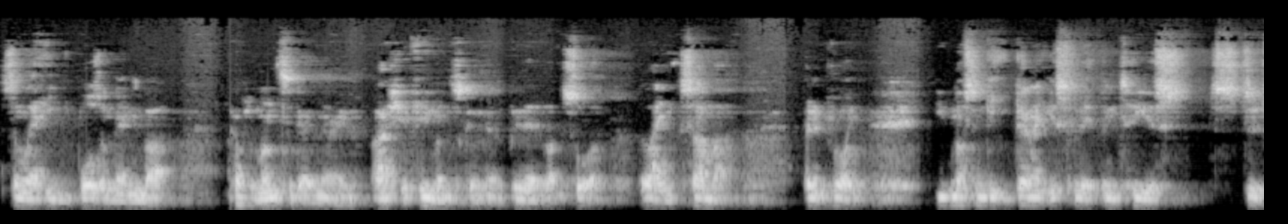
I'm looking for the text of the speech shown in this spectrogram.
somewhere he was a member a couple of months ago now, actually a few months ago now, been there like sort of late summer. And it's right, you mustn't get your gun out your slip until you stood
